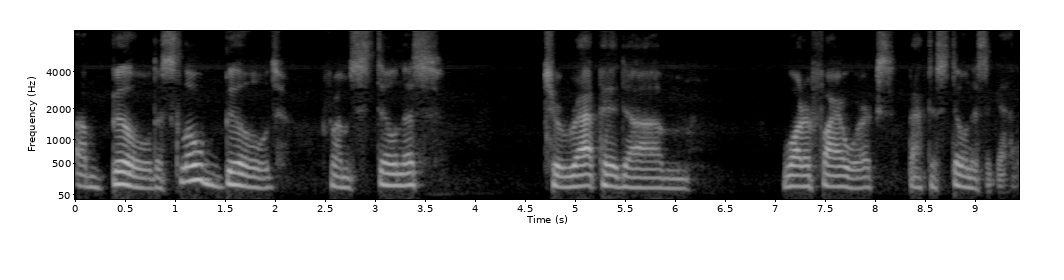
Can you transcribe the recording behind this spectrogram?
a build, a slow build from stillness to rapid um, water fireworks back to stillness again.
